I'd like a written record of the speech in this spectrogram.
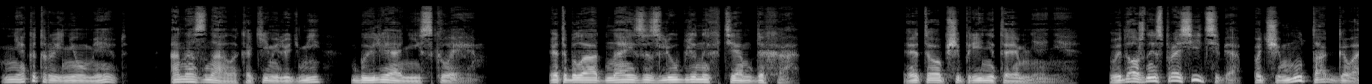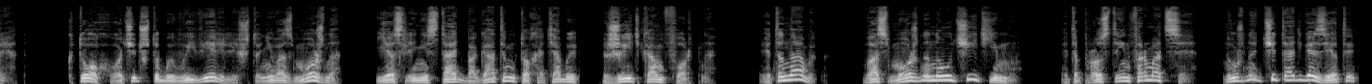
некоторые не умеют. Она знала, какими людьми были они с Клеем. Это была одна из излюбленных тем ДХ. Это общепринятое мнение. Вы должны спросить себя, почему так говорят. Кто хочет, чтобы вы верили, что невозможно, если не стать богатым, то хотя бы жить комфортно? Это навык. Вас можно научить ему. Это просто информация. Нужно читать газеты,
